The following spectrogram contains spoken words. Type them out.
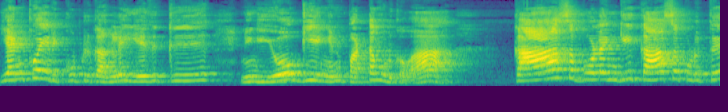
என்கொயரி கூப்பிட்ருக்காங்களே எதுக்கு? நீங்கள் யோகியங்கன்னு பட்டம் கொடுக்கவா? காசை புழங்கி காசை கொடுத்து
